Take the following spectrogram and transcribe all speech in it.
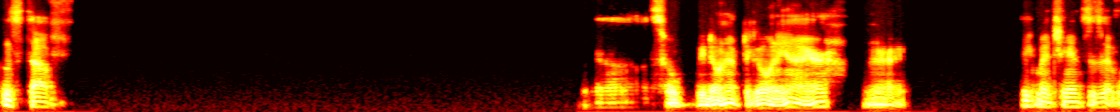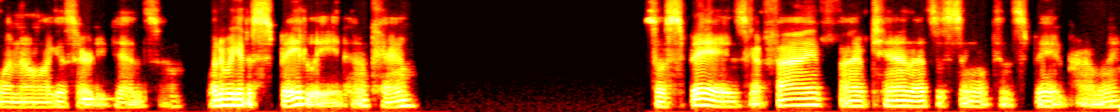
it's tough. Let's hope we don't have to go any higher. All right. Take my chances at one. No, I guess I already did. So when do we get a spade lead? Okay. So spades got five, five, ten. That's a singleton spade, probably.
